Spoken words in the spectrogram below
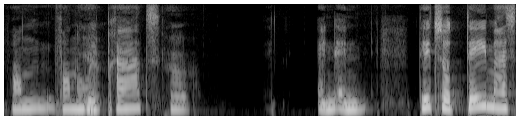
van, van hoe Ja. ik praat. En, en dit soort thema's,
